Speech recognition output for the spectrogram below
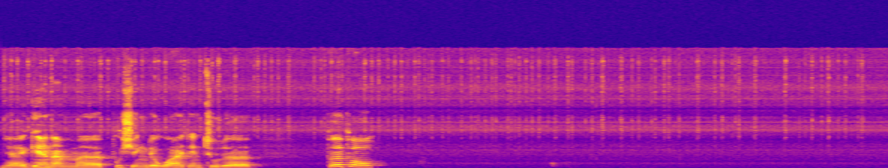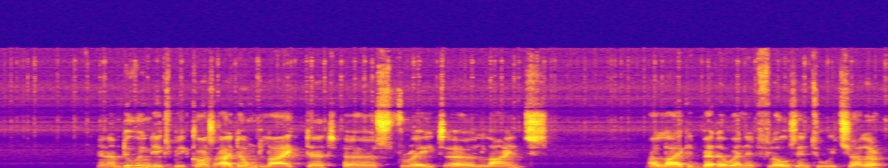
Yeah, again I'm uh, pushing the white into the purple. And I'm doing this because I don't like that uh, straight uh, lines. I like it better when it flows into each other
